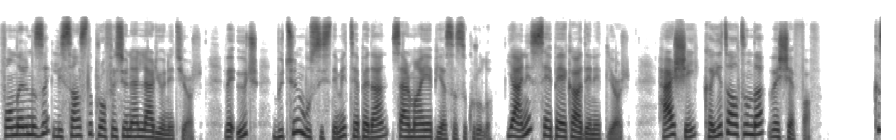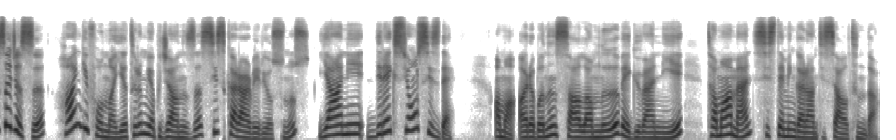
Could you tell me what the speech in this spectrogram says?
Fonlarınızı lisanslı profesyoneller yönetiyor. Ve 3. Bütün bu sistemi tepeden Sermaye Piyasası Kurulu, yani SPK denetliyor. Her şey kayıt altında ve şeffaf. Kısacası hangi fonla yatırım yapacağınıza siz karar veriyorsunuz, yani direksiyon sizde. Ama arabanın sağlamlığı ve güvenliği tamamen sistemin garantisi altında.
